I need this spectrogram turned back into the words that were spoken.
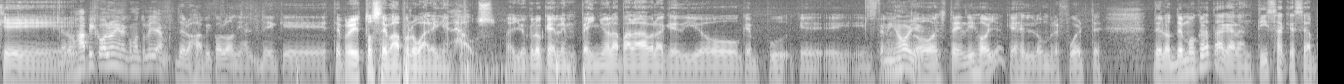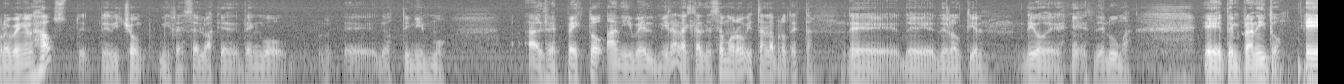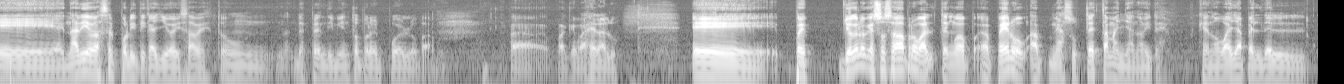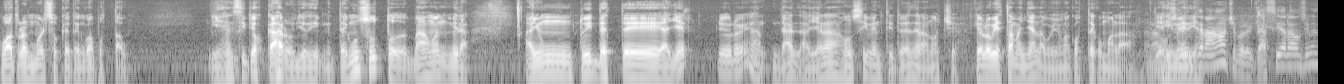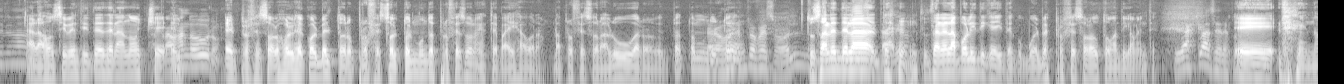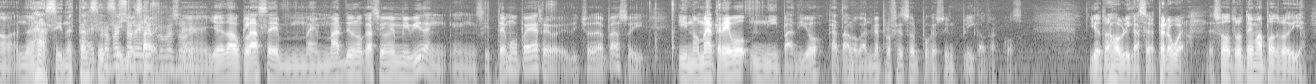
que De los Happy Colonial, como tú le llamas. de los Happy Colonial, de que este proyecto se va a aprobar en el House. O sea, yo creo que el empeño de la palabra que dio, que, que eh, implementó Hoyer. Steny Hoyer, que es el hombre fuerte de los demócratas, garantiza que se apruebe en el House. Te, he dicho mis reservas que tengo eh, de optimismo al respecto a nivel. Mira, la alcaldesa Morovi está en la protesta de, de, de Lautier, digo, de, de Luma. Eh, tempranito. Eh, nadie va a hacer política allí hoy, ¿sabes? Esto es un desprendimiento por el pueblo para que baje la luz. Eh, pues yo creo que eso se va a aprobar, tengo, ap- pero ah, me asusté esta mañana, ¿oíste? Que no vaya a perder cuatro almuerzos que tengo apostado. Y es en sitios caros. Yo dije, tengo un susto, más o menos. Mira, hay un tuit de este ayer, yo creo que es ayer a las 11 y 23 de la noche, que lo vi esta mañana, porque yo me acosté como a las A las 10 y 11 media. de la noche, pero casi a las 11 de la noche. A las 11 y 23 de la noche, el, Trabajando duro. el profesor Jorge Colbert Toro, profesor, todo el mundo es profesor en este país ahora. La profesora Lugar, todo, todo el mundo. Pero eres profesor. tú sales de la tú sales de la política y te vuelves profesor automáticamente. ¿Y das clases? Eh, no, no es así, no es tan sencillo, ¿sabes? Eh, yo he dado clases en más de una ocasión en mi vida en, en sistema UPR, dicho de paso, y, y no me atrevo ni para Dios catalogarme profesor porque eso implica otras cosas y otras obligaciones. Pero bueno, eso es otro tema para otro día.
